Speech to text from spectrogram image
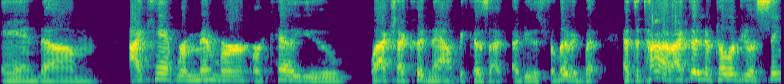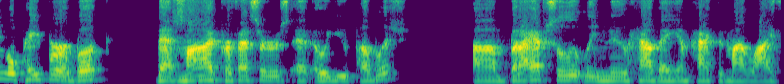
And um, I can't remember or tell you. Well, actually, I could now because I, I do this for living. But at the time, I couldn't have told you a single paper or book that my professors at OU published. Um, but I absolutely knew how they impacted my life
